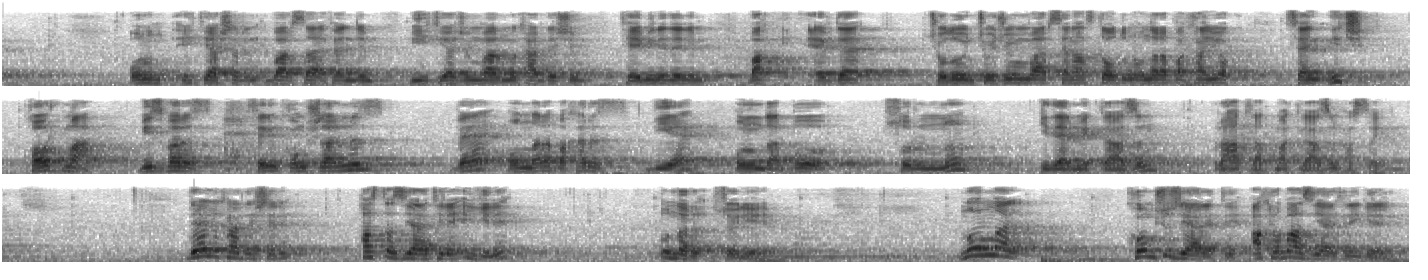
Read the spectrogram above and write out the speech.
Onun ihtiyaçların varsa efendim bir ihtiyacın var mı kardeşim temin edelim. Bak evde çoluğun çocuğun var, sen hasta oldun onlara bakan yok. Sen hiç korkma, biz varız. Senin komşularınız ve onlara bakarız diye onun da bu sorununu gidermek lazım, rahatlatmak lazım hastayı. Değerli kardeşlerim, hasta ziyaretiyle ilgili bunları söyleyelim. Normal komşu ziyareti, akraba ziyaretine gelelim.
